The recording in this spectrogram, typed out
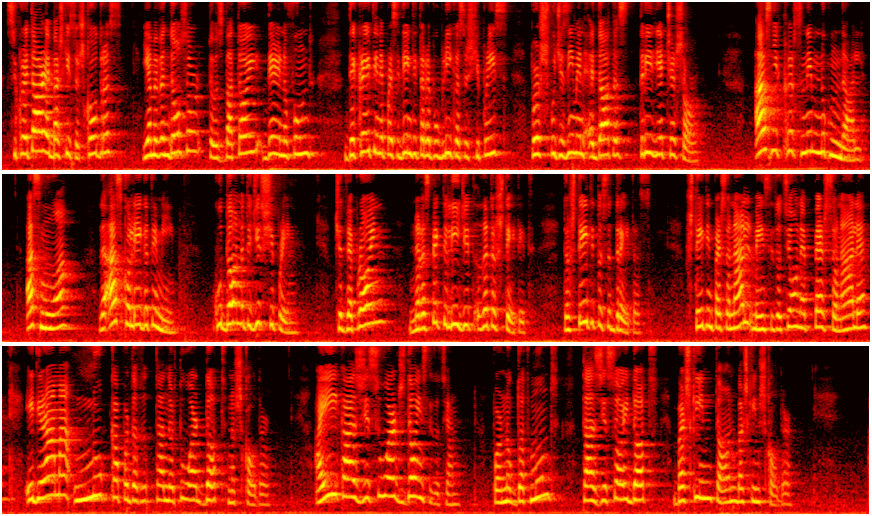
Si kryetare e bashkisë së Shkodrës, jam e vendosur të zbatoj deri në fund dekretin e Presidentit të Republikës së Shqipërisë për shfuqizimin e datës tridhjetë qershor. Asnjë kërcënim nuk më ndal, as mua dhe as kolegët e mi, kudo në të gjithë Shqipërinë, që të veprojnë në respekt të ligjit dhe të shtetit, të shtetit të së drejtës. Shtetin personal me institucione personale, Edi Rama nuk ka për ta ndërtuar dot në Shkodër. Ai ka asgjësuar çdo institucion. por nuk do të mund ta asgjësojë dot bashkinë tonë, bashkinë Shkodër.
